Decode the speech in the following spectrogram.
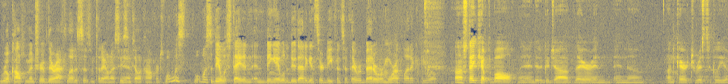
real complimentary of their athleticism today on SEC Yeah. teleconference. What was what was the deal with State and, and being able to do that against their defense if they were better or more athletic, if you will? Uh, State kept the ball and did a good job there, and and uh, uncharacteristically of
